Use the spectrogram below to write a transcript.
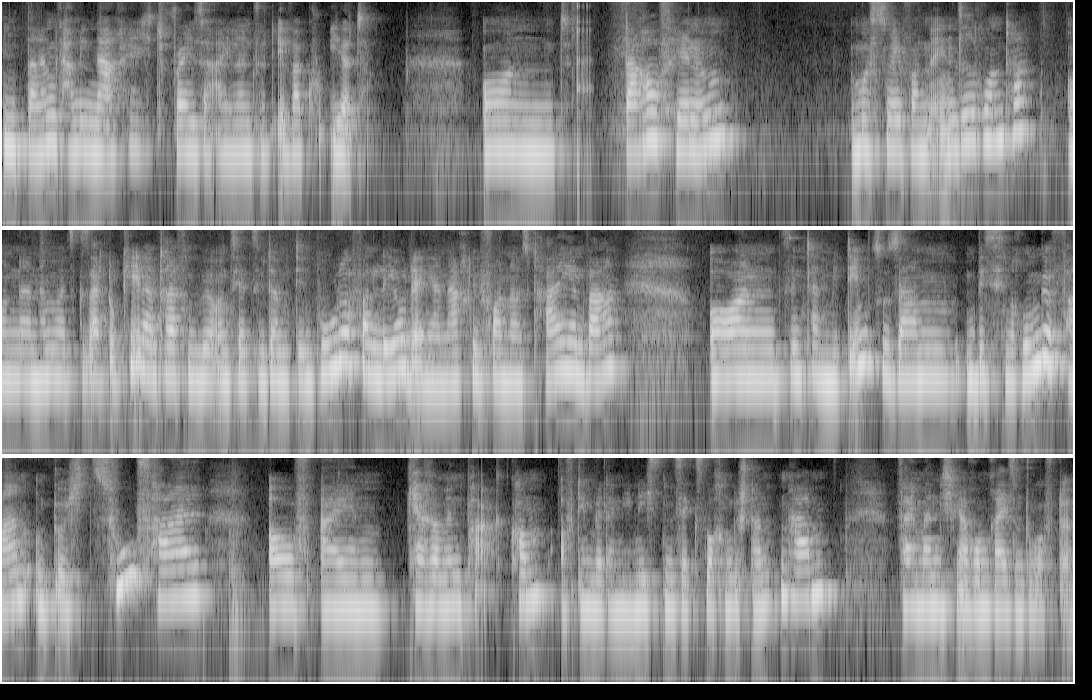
Und dann kam die Nachricht, Fraser Island wird evakuiert. Und daraufhin mussten wir von der Insel runter und dann haben wir uns gesagt, okay, dann treffen wir uns jetzt wieder mit dem Bruder von Leo, der ja nach wie vor in Australien war und sind dann mit dem zusammen ein bisschen rumgefahren und durch Zufall auf einen Caravan-Park gekommen, auf dem wir dann die nächsten sechs Wochen gestanden haben, weil man nicht mehr rumreisen durfte.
